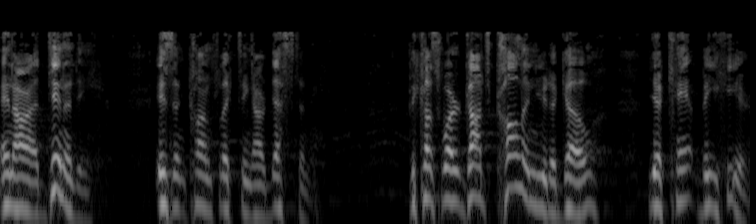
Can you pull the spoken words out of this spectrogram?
and our identity isn't conflicting our destiny. Because where God's calling you to go, you can't be here.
